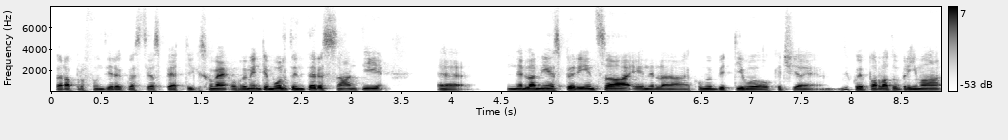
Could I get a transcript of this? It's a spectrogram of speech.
per, approfondire questi aspetti che secondo me ovviamente molto interessanti eh, nella mia esperienza e nella, come obiettivo è, di cui hai parlato prima,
